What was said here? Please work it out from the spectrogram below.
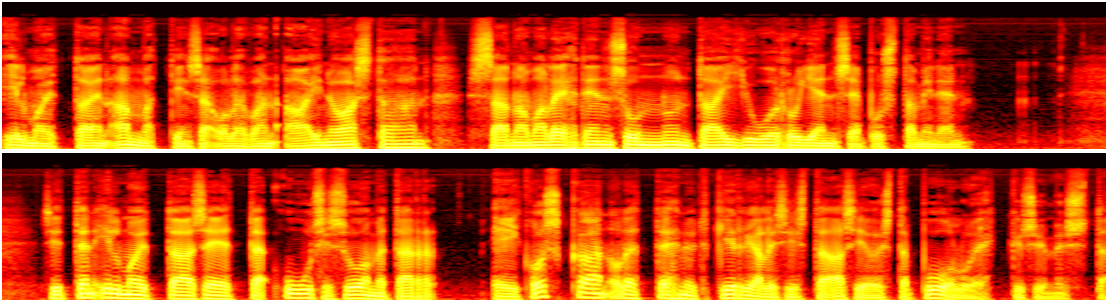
ilmoittaen ammattinsa olevan ainoastaan sanomalehden sunnuntai juorujen sepustaminen. Sitten ilmoittaa se, että uusi Suometar ei koskaan ole tehnyt kirjallisista asioista puoluekysymystä.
